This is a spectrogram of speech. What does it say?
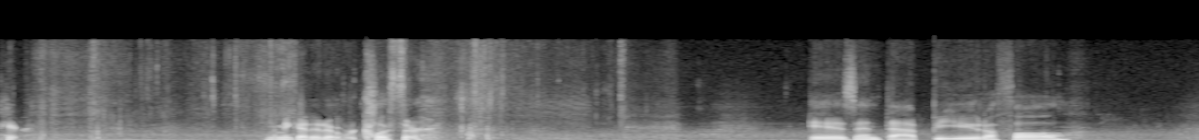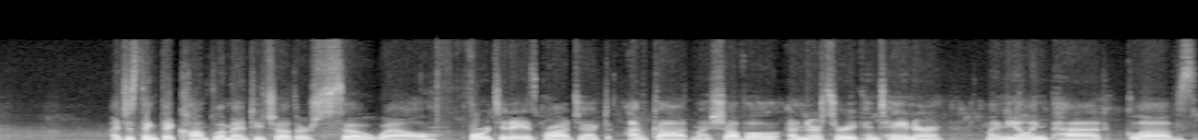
Here, let me get it over closer. Isn't that beautiful? I just think they complement each other so well. For today's project, I've got my shovel, a nursery container, my kneeling pad, gloves,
